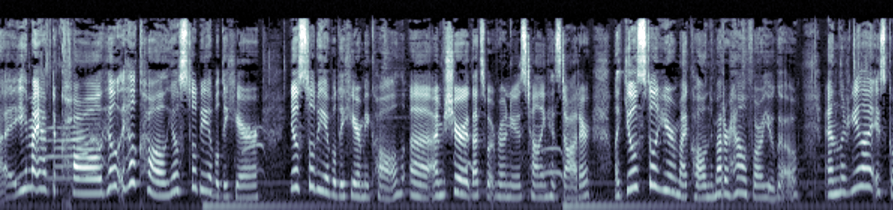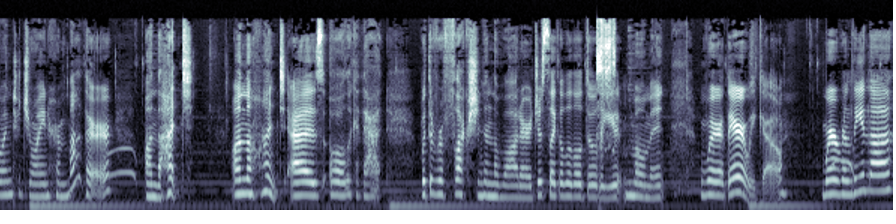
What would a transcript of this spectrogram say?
Uh, you might have to call. He'll he'll call. You'll still be able to hear. You'll still be able to hear me call. Uh, I'm sure that's what Ronu is telling his daughter. Like, you'll still hear my call no matter how far you go. And Larila is going to join her mother on the hunt. On the hunt as, oh, look at that. With the reflection in the water, just like a little dolly moment. Where, there we go. Where R'lyeh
